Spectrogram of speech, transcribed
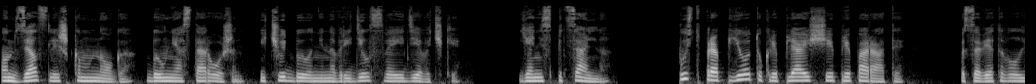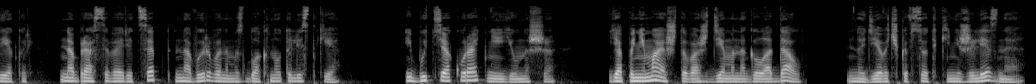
Он взял слишком много, был неосторожен и чуть было не навредил своей девочке. Я не специально. Пусть пропьет укрепляющие препараты, посоветовал лекарь, набрасывая рецепт на вырванном из блокнота листке. И будьте аккуратнее, юноша. Я понимаю, что ваш демон оголодал, но девочка все таки не железная.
